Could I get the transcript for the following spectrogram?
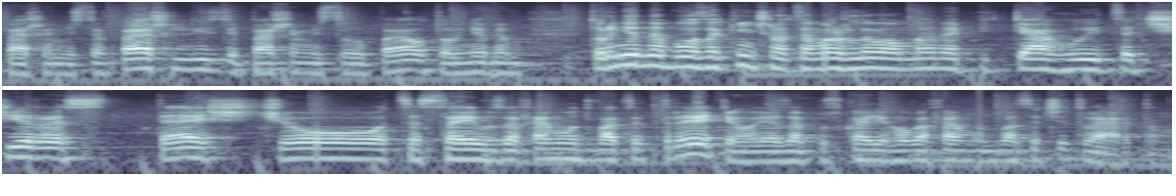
Перше місце в першій лізі, перше місце в УПЛ. Турнір не, турнір не було закінчено. Це можливо в мене підтягується через те, що це сейв з FM 23-го, я запускаю його в FM 24-му.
